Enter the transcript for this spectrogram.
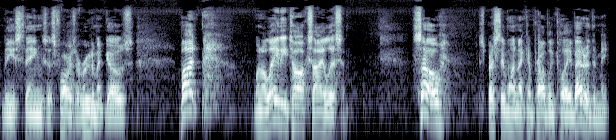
these things as far as a rudiment goes. But when a lady talks, I listen. So, especially one that can probably play better than me.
